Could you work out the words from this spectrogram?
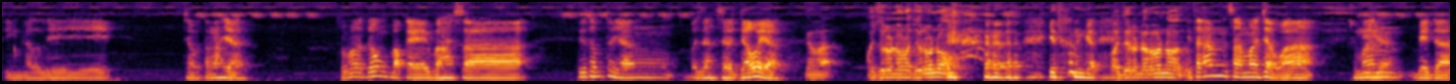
tinggal di Jawa Tengah ya. Coba dong pakai bahasa itu tuh yang bahasa Jawa ya? ya pak ojorono ojorono kita kan enggak. ojorono rono tuh Kita kan sama Jawa, cuman Iya. beda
